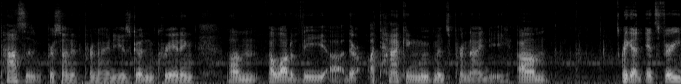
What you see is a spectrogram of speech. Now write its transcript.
passing percentage per 90 is good in creating um, a lot of the uh, their attacking movements per 90. Um, again, it's very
